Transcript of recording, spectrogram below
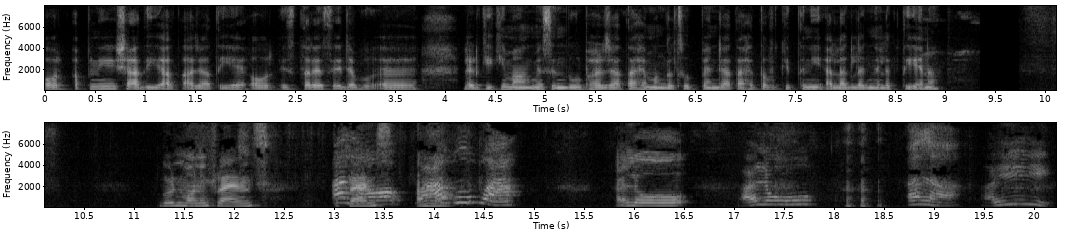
और अपनी शादी याद आ जाती है और इस तरह से जब लड़की की मांग में सिंदूर भर जाता है मंगलसूत्र पहन जाता है तो वो कितनी अलग लगने लगती है ना। Good morning friends friends hello hello hello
